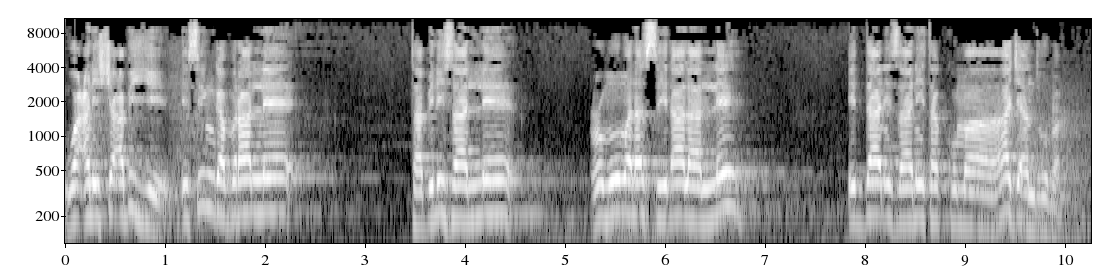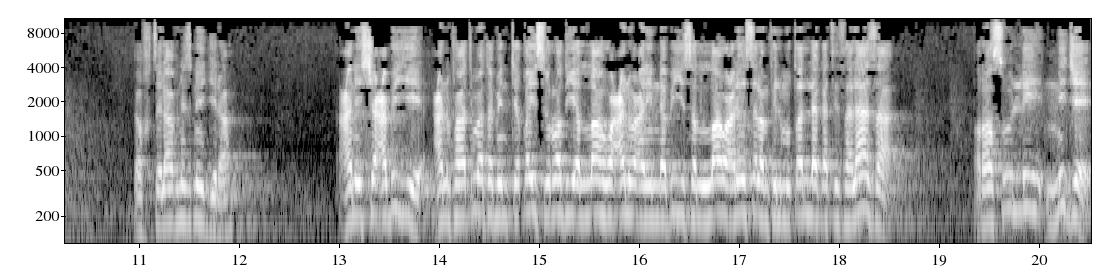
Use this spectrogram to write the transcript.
وعن الشعبي اسن غبرالي تبليسالي عموما السيدالا إدان إساني تكما جان دوبا اختلاف نسنجرة عن الشعبي عن فاطمة بنت قيس رضي الله عنه عن النبي صلى الله عليه وسلم في المطلقة ثلاثة. رسول نجي.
